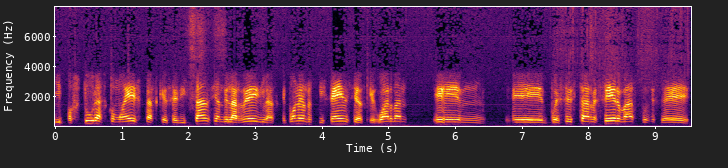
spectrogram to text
y posturas como estas que se distancian de las reglas, que ponen reticencias, que guardan eh, eh, pues estas reservas, pues eh,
